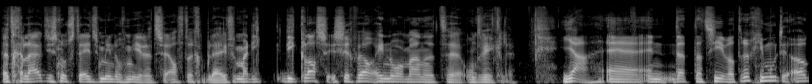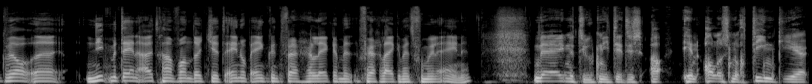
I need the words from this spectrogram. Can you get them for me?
Het geluid is nog steeds min of meer hetzelfde gebleven. Maar die, die klasse is zich wel enorm aan het uh, ontwikkelen. Ja, en dat, dat zie je wel terug. Je moet ook wel niet meteen uitgaan van dat je het één op één kunt vergelijken met, vergelijken met Formule 1. Hè? Nee, natuurlijk niet. Dit is in alles nog tien keer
